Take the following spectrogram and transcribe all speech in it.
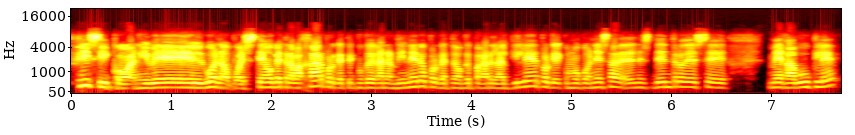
físico, a nivel, bueno, pues tengo que trabajar porque tengo que ganar dinero, porque tengo que pagar el alquiler, porque como con esa, dentro de ese mega bucle,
